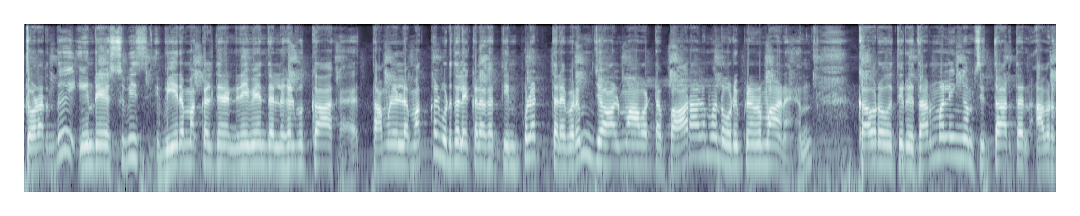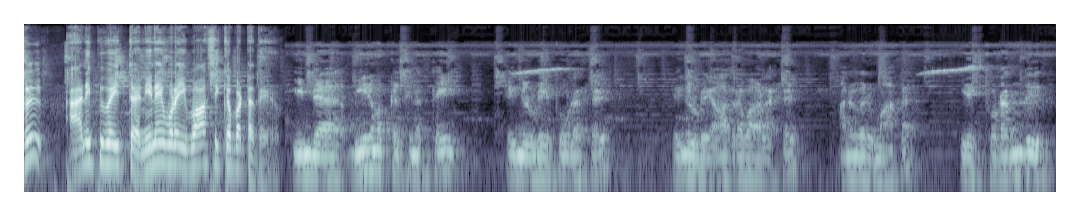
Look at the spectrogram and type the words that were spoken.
தொடர்ந்து இன்றைய சுவிஸ் வீரமக்கள் தின நினைவேந்தல் நிகழ்வுக்காக தமிழீழ மக்கள் விடுதலைக் கழகத்தின் புலட் தலைவரும் ஜாழ் மாவட்ட பாராளுமன்ற உறுப்பினருமான கௌரவ திரு தர்மலிங்கம் சித்தார்த்தன் அவர்கள் அனுப்பி வைத்த நினைவுரை வாசிக்கப்பட்டது. இந்த வீரமக்கள் தினத்தை எங்களுடைய தோழர்கள் எங்களுடைய ஆதரவாளர்கள் அனைவருமாக இதை தொடர்ந்து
